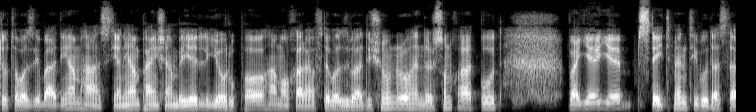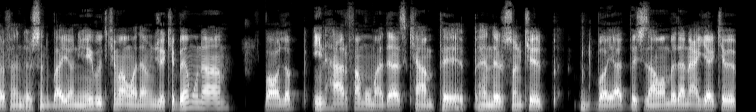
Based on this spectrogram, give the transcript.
دو تا بازی بعدی هم هست. یعنی هم پنجشنبه لیگ اروپا هم آخر هفته بازی بعدیشون رو هندرسون خواهد بود. و یه یه استیتمنتی بود از طرف هندرسون بیانیه‌ای بود که من اومدم اینجا که بمونم. و حالا این حرفم اومده از کمپ هندرسون که باید بهش زمان بدن. اگر که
